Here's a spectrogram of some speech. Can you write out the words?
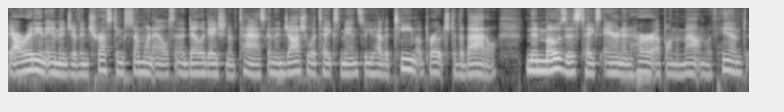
already an image of entrusting someone else in a delegation of task. And then Joshua takes men so you have a team approach to the battle. And then Moses takes Aaron and Hur up on the mountain with him to,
